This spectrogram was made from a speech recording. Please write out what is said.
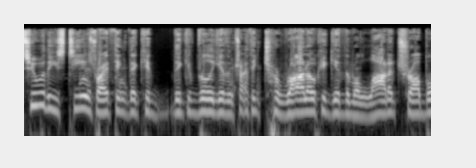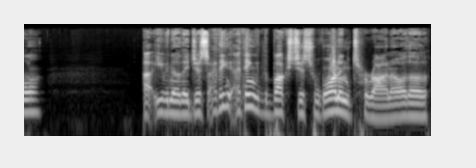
two of these teams where I think they could they could really give them. I think Toronto could give them a lot of trouble, uh, even though they just I think I think the Bucks just won in Toronto. Although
